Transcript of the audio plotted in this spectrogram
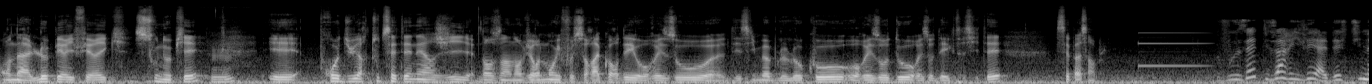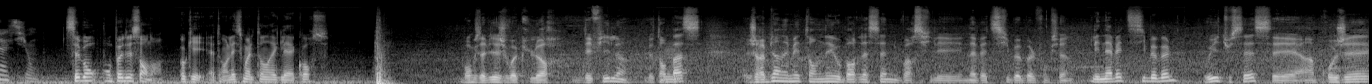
on a le périphérique sous nos pieds Mhm. et produire toute cette énergie dans un environnement où il faut se raccorder au réseau euh, des immeubles locaux, au réseau d'eau, au réseau d'électricité, c'est pas simple. Vous êtes arrivé à destination. C'est bon, on peut descendre. Ok, attends, laisse-moi le temps de régler la course. Bon Xavier, je vois que l'heure défile, le temps Mm. passe. J'aurais bien aimé t'emmener au bord de la Seine voir si les navettes Sea Bubble fonctionnent. Les navettes Sea Bubble Oui, tu sais, c'est un projet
